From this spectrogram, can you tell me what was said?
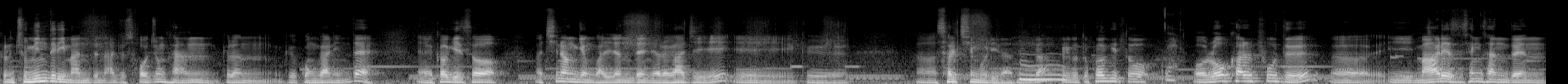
그런 주민들이 만든 아주 소중한 그런 그 공간인데 예, 거기서 친환경 관련된 여러 가지 이, 그 어, 설치물이라든가 음. 그리고 또 거기 또 네. 어, 로컬 푸드 어, 이 마을에서 생산된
